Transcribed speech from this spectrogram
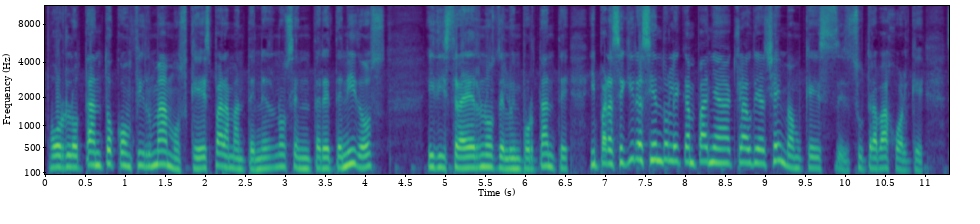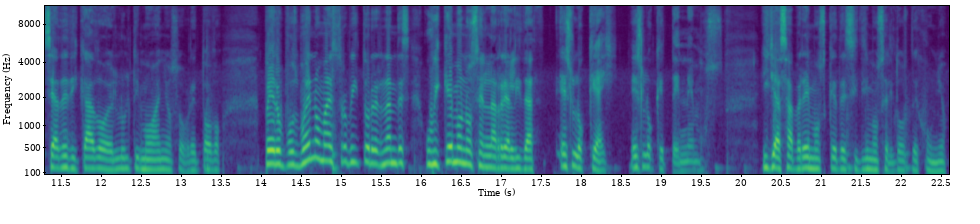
Por lo tanto, confirmamos que es para mantenernos entretenidos y distraernos de lo importante y para seguir haciéndole campaña a Claudia Sheinbaum, que es eh, su trabajo al que se ha dedicado el último año sobre todo. Pero pues bueno, maestro Víctor Hernández, ubiquémonos en la realidad. Es lo que hay, es lo que tenemos y ya sabremos qué decidimos el 2 de junio.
